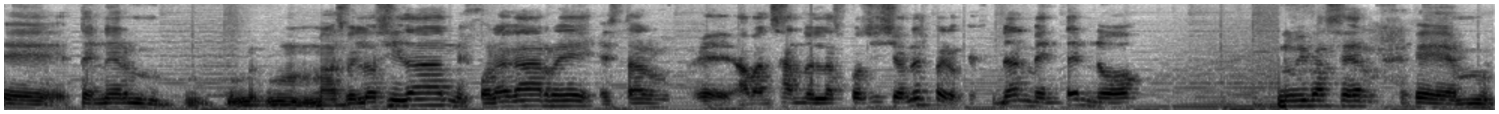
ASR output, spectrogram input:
eh, tener más velocidad, mejor agarre, estar eh, avanzando en las posiciones, pero que finalmente no, no iba a ser em,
